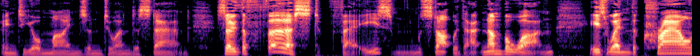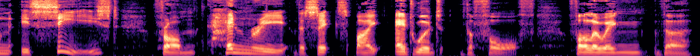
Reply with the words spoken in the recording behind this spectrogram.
into your minds and to understand. So the first phase, we'll start with that. Number 1 is when the crown is seized from Henry VI by Edward IV following the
